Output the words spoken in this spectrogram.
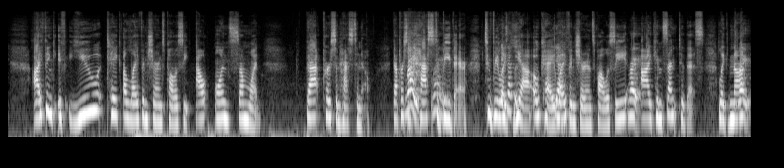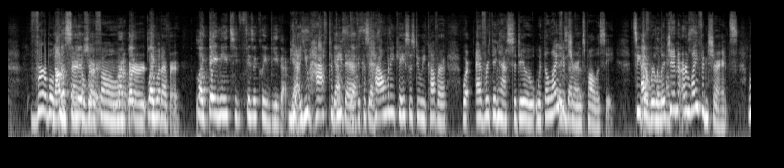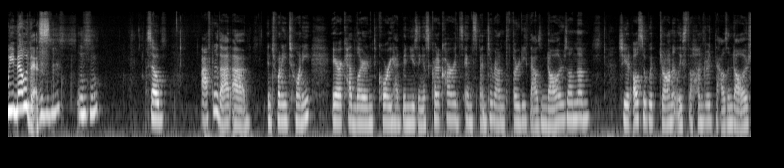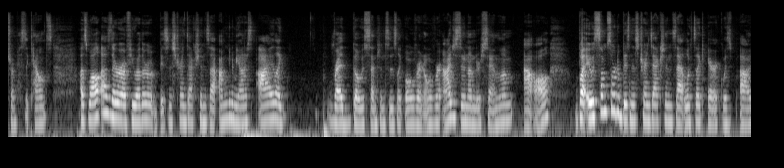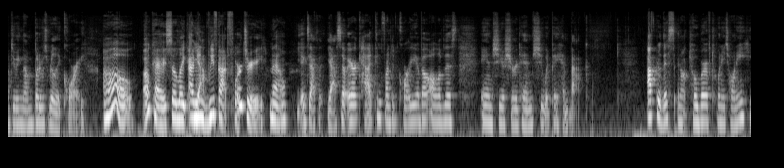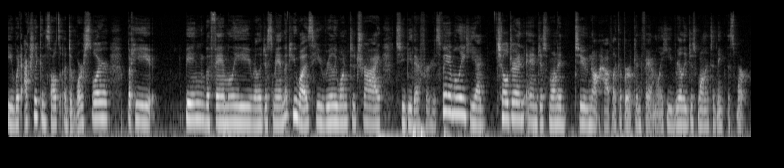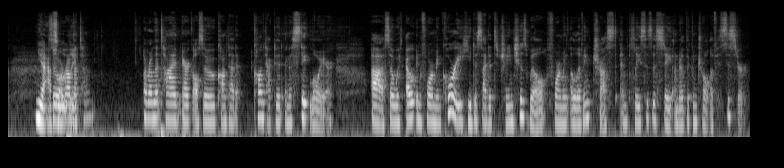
I think if you take a life insurance policy out on someone, that person has to know. That person Right, has to be there to be like, Exactly. yeah, okay, Yeah. life insurance policy. Right. I consent to this. Like not Right. verbal Not consent over the phone Right, like- or like- whatever. Like they need to physically be there. Yeah, you have to be there yes, because yes. how many cases do we cover where everything has to do with the life Exactly. insurance policy? It's either like, religion or life insurance. We know this. Mm-hmm. So after that, um, in 2020, Eric had learned Kouri had been using his credit cards and spent around $30,000 on them. She had also withdrawn at least $100,000 from his accounts, as well as there are a few other business transactions that I'm going to be honest, I like read those sentences like over and over and I just didn't understand them at all. But it was some sort of business transactions that looked like Eric was uh, doing them, but it was really Kouri. Oh, okay. So, like, I mean, Yeah. we've got forgery now. Yeah, exactly. Yeah. So Eric had confronted Kouri about all of this, and she assured him she would pay him back. After this, in October of 2020, he would actually consult a divorce lawyer, but he, being the family religious man that he was, he really wanted to try to be there for his family. He had children and just wanted to not have like a broken family. He really just wanted to make this work. Yeah, absolutely. So around that time, around that time, Eric also contacted contacted an estate lawyer. Uh, so without informing Kouri, he decided to change his will, forming a living trust and place his estate under the control of his sister.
